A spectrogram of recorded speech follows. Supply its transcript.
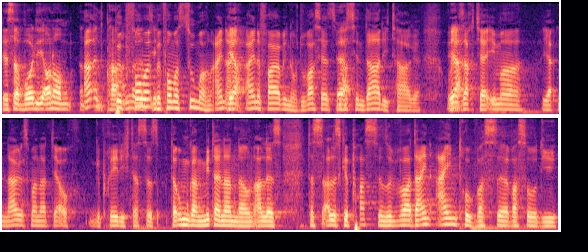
deshalb wollte ich auch noch ein, ah, paar Bevor wir, bevor wir es zumachen, eine, ja. eine Frage habe ich noch. Du warst ja jetzt ein ja. bisschen da die Tage. Und ja. er sagt ja immer, ja, Nagelsmann hat ja auch gepredigt, dass das, der Umgang miteinander und alles, dass alles gepasst ist. Wie war dein Eindruck, was, äh, was so die,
